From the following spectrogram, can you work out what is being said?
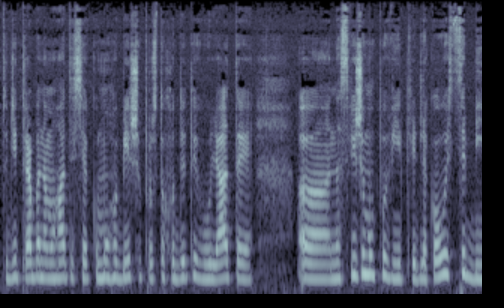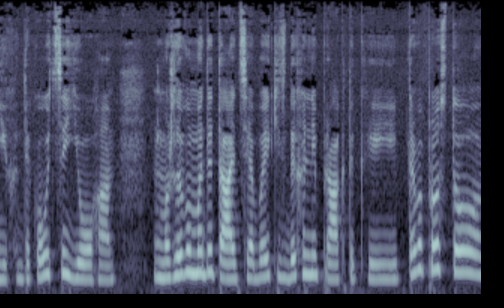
Тоді треба намагатися якомога більше просто ходити гуляти на свіжому повітрі, для когось це біг, для когось це йога, можливо, медитація або якісь дихальні практики. І Треба просто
